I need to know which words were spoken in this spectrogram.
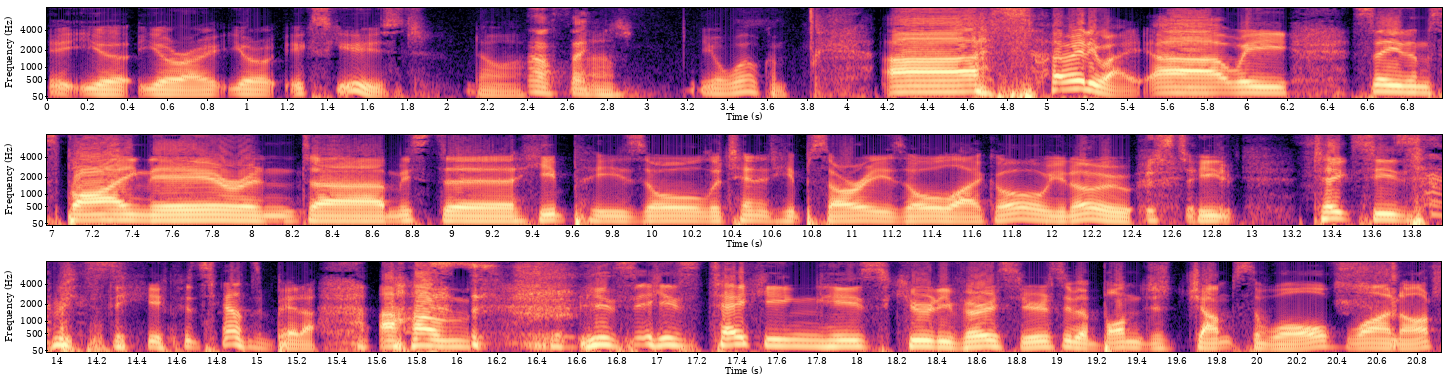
You're you're you're excused, Noah. Oh, thanks. Um, you're welcome. Uh, so anyway, uh, we see them spying there, and uh, Mister Hip, he's all Lieutenant Hip. Sorry, is all like, oh, you know, Mr. he Hip. Takes his Hip. It sounds better. Um, he's he's taking his security very seriously, but Bond just jumps the wall. Why not?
